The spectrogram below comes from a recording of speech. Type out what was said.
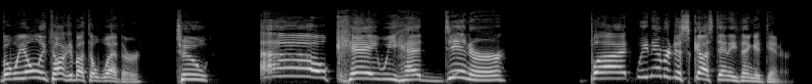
but we only talked about the weather. To ah, okay, we had dinner, but we never discussed anything at dinner.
